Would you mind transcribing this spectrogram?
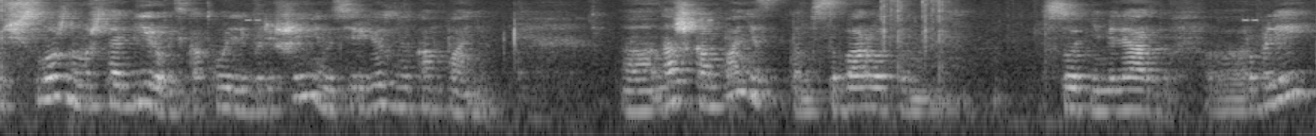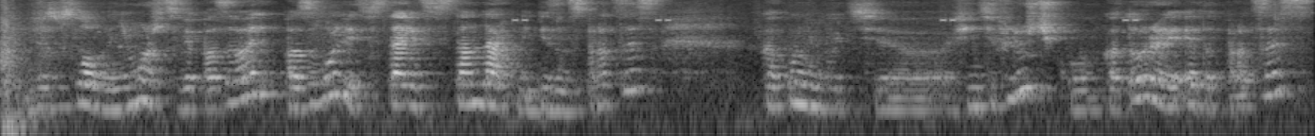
очень сложно масштабировать какое-либо решение на серьезную компанию. Э, наша компания там, с оборотом сотни миллиардов э, рублей, безусловно, не может себе позволить вставить стандартный бизнес-процесс в какую-нибудь э, финтифлюшечку, которая этот процесс,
